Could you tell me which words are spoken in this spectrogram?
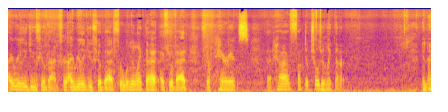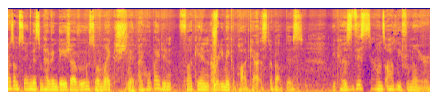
I really do feel bad for i really do feel bad for women like that. I feel bad for parents that have fucked up children like that. And as i'm saying this i'm having deja vu so i'm like shit i hope i didn't fucking already make a podcast about this because this sounds oddly familiar,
